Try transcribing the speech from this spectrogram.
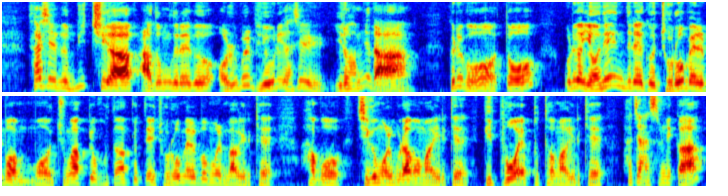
사실 그 미취학 아동들의 그 얼굴 비율이 사실 이러합니다. 그리고 또 우리가 연예인들의 그 졸업 앨범 뭐 중학교 고등학교 때 졸업 앨범을 막 이렇게 하고 지금 얼굴하고 막 이렇게 before after 막 이렇게 하지 않습니까?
